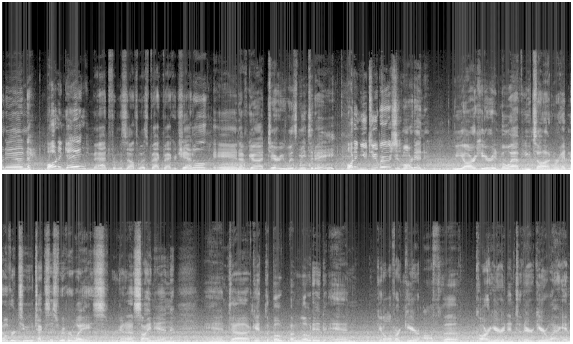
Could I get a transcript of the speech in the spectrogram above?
Morning! Morning, gang! Matt from the Southwest Backpacker Channel, and I've got Terry with me today. Morning, YouTubers! Good morning. We are here in Moab, Utah, and we're heading over to Tex's Riverways. We're gonna sign in and uh, get the boat unloaded and get all of our gear off the car here and into their gear wagon.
